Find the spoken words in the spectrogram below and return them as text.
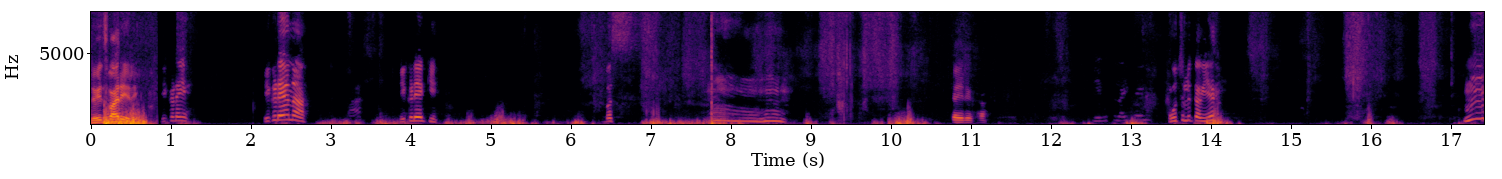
लईच भारी रे. इकडे इकडे ये ना. इकडे ये की. बस. काही रे खा. उचली तर ये. हम्म.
